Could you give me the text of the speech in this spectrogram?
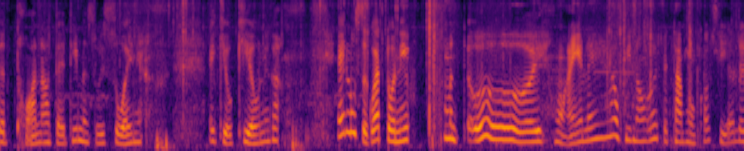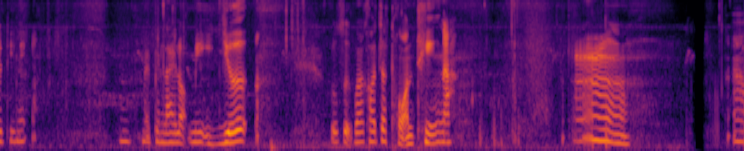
จะถอนเอาแต่ที่มันสวยๆเนี่ย ไอ้เขียวๆนี่ก็ เอ๊ะรู้สึกว่าตัวนี้มันเอ้ยหายแล้วพี่น้องเอ้ยไปทำของเขาเสียเลยทีนี้ ไม่เป็นไรหรอกมีอีกเยอะ รู้สึกว่าเขาจะถอนทิ้งนะอืมเอา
